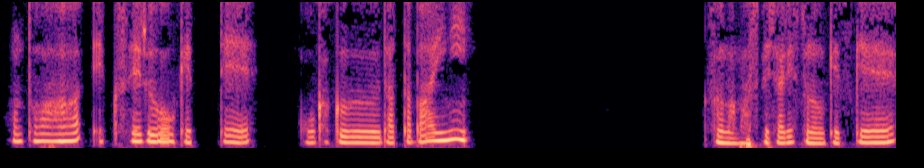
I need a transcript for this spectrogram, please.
本当は、エクセルを受けて、合格だった場合に、そのままスペシャリストの受付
